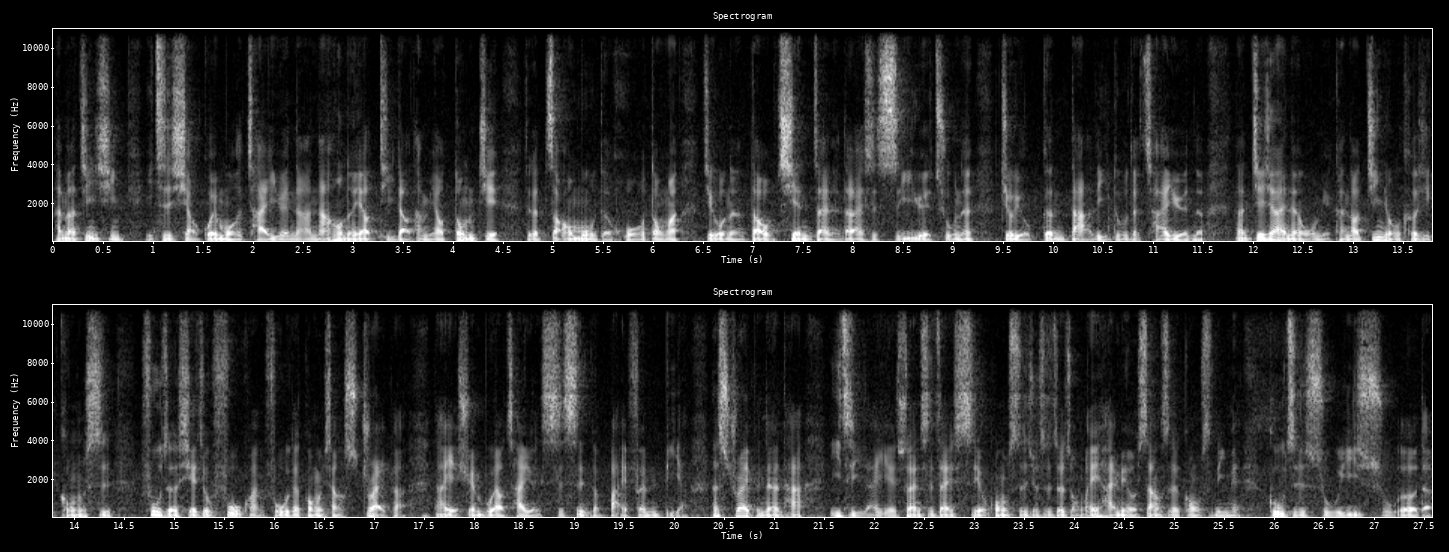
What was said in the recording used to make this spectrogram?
他们要进行一次小规模的裁员啊，然后呢，要提到他们要冻结这个招募的活动啊。结果呢，到现在呢，大概是十一月初呢，就有更大力度的裁员了。那接下来呢，我们也看到金融科技公司。负责协助付款服务的供应商 Stripe 啊，他也宣布要裁员十四个百分比啊。那 Stripe 呢，它一直以来也算是在私有公司，就是这种诶还没有上市的公司里面，估值数一数二的，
